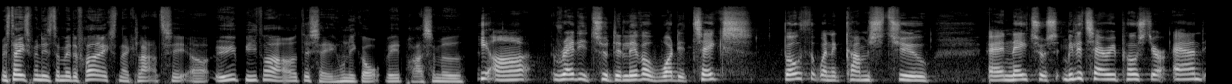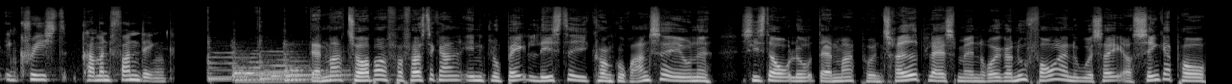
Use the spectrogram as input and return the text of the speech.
Men statsminister Mette Frederiksen er klar til at øge bidraget, det sagde hun i går ved et pressemøde. We are ready to deliver what it takes, both when it comes to uh, NATO's military posture and increased common funding. Danmark topper for første gang en global liste i konkurrenceevne. Sidste år lå Danmark på en tredje plads, men rykker nu foran USA og Singapore.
